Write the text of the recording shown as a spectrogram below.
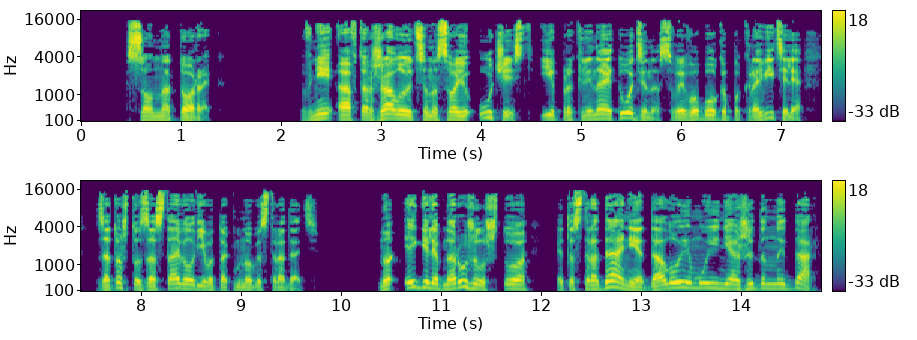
— «Сонна Торрек». В ней автор жалуется на свою участь и проклинает Одина, своего бога-покровителя, за то, что заставил его так много страдать. Но Эгель обнаружил, что это страдание дало ему и неожиданный дар,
